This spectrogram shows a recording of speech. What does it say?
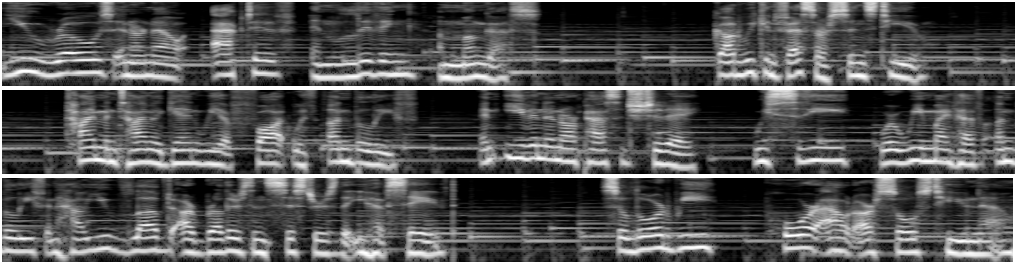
You rose and are now active and living among us. God, we confess our sins to you. Time and time again, we have fought with unbelief, and even in our passage today, we see where we might have unbelief in how you've loved our brothers and sisters that you have saved. So, Lord, we pour out our souls to you now.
